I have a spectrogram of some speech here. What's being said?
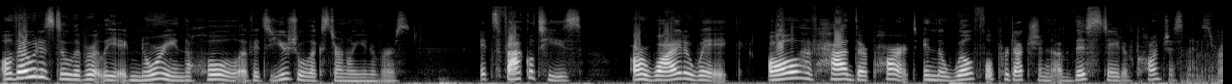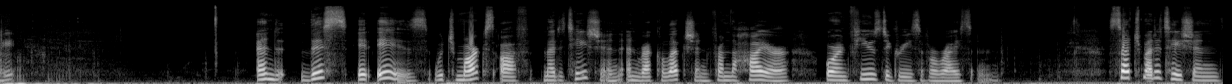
Although it is deliberately ignoring the whole of its usual external universe, its faculties are wide awake. All have had their part in the willful production of this state of consciousness, right? And this it is which marks off meditation and recollection from the higher or infused degrees of orison. Such meditation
